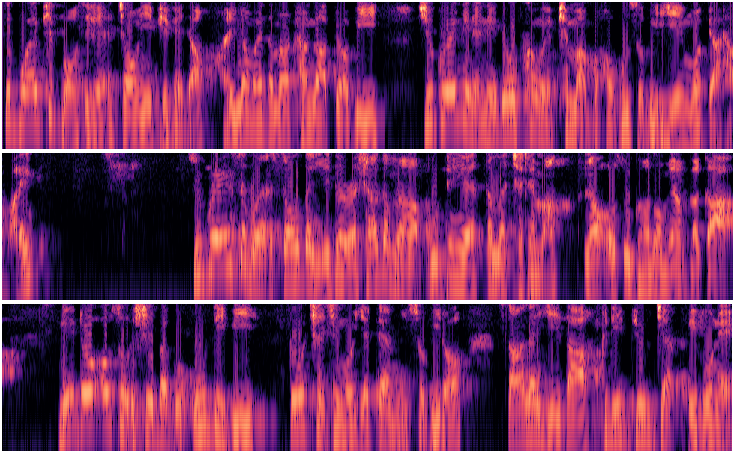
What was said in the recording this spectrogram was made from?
စစ်ပွဲဖြစ်ပေါ်စေတဲ့အကြောင်းရင်းဖြစ်ခဲ့ကြောင်းအဲဒီနောက်ပိုင်းသမ္မတထရန့်ကပြောပြီးယူကရိန်းအနေနဲ့ NATO ဖွဲ့ဝင်ဖြစ်မှာမဟုတ်ဘူးဆိုပြီးအရေးမွက်ပြထားပါတယ်။ယူကရိန်းစစ်ပွဲအဆုံးသတ်ရေးအတွက်ရုရှားသမ္မတပူတင်ရဲ့သတ်မှတ်ချက်ထဲမှာအနောက်အုပ်စုခေါင်းဆောင်များဘက်ကနေတိုးအုပ်စုအရှိဘက်ကိုဦးတည်ပြီးတိုးချက်ခြင်းကိုရပ်တန့်မည်ဆိုပြီးတော့စားနဲ့ရေးသားဂတိပြုချက်ပေးဖို့နဲ့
